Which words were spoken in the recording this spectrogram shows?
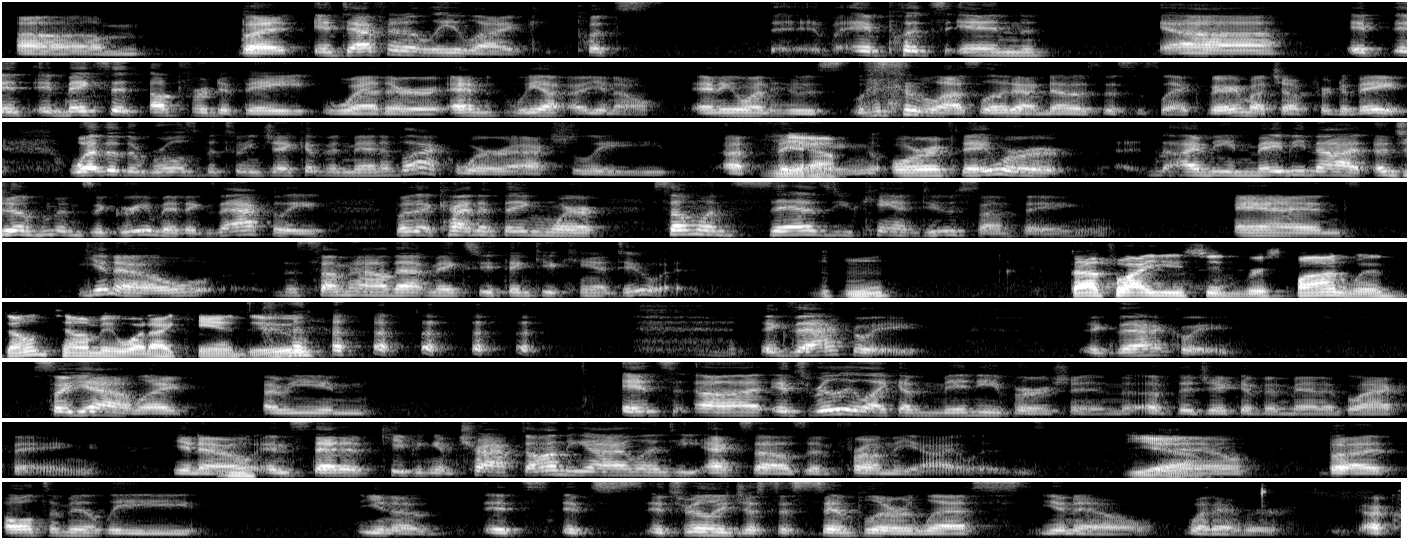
Um, but it definitely like puts it puts in uh it, it, it makes it up for debate whether and we uh, you know anyone who's listened to the Lost Lowdown knows this is like very much up for debate whether the rules between jacob and man in black were actually a Yeah. thing or if they were i mean maybe not a gentleman's agreement exactly but the kind of thing where someone says you can't do something and you know somehow that makes you think you can't do it hmm That's why you should respond with, "Don't tell me what I can't do." exactly. Exactly. So yeah, like I mean it's uh it's really like a mini version of the Jacob and Man in Black thing. You know, instead of keeping him trapped on the island, he exiles him from the island. yeah. You know? But ultimately, you know, it's it's it's really just a simpler, less, you know, whatever.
